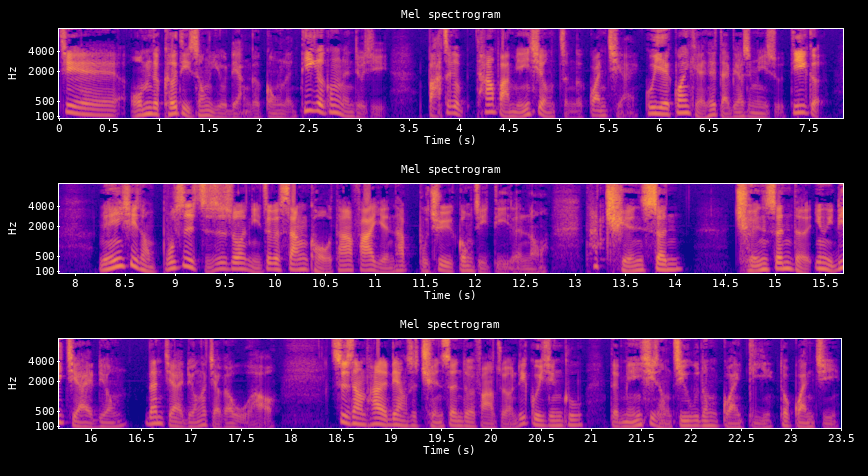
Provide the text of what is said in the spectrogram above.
这我们的壳体中有两个功能，第一个功能就是。把这个，它把免疫系统整个关起来，故意关起来，这代表什么意思？第一个，免疫系统不是只是说你这个伤口它发炎，它不去攻击敌人哦，它全身全身的，因为你甲癌量，但甲癌量要甲个五号，事实上它的量是全身都会发作用，你龟心窟的免疫系统几乎都关机，都关机。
